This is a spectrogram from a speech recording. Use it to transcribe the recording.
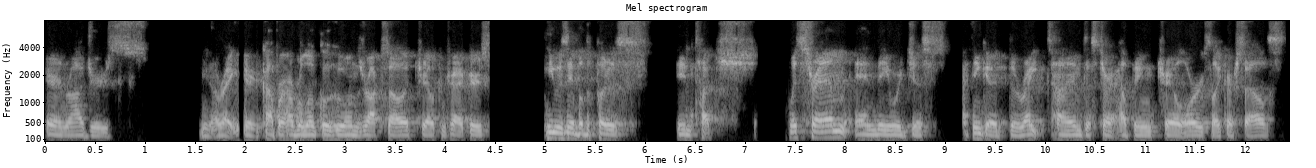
Aaron Rogers, you know, right here, Copper Harbor Local, who owns Rock Solid Trail Contractors. He was able to put us in touch with SRAM, and they were just, I think, at the right time to start helping trail orgs like ourselves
